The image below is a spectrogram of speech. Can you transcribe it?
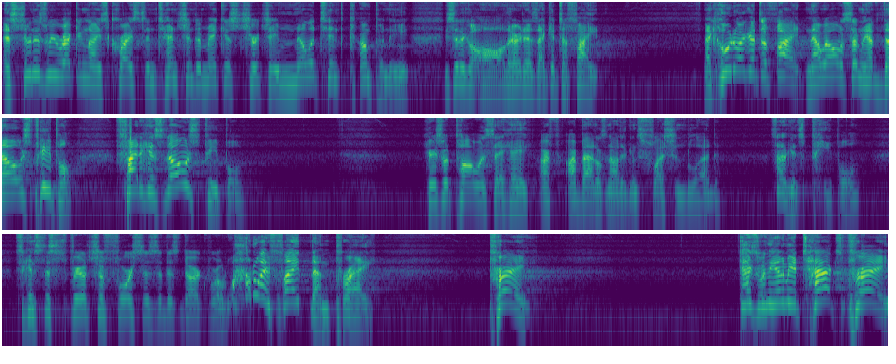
As soon as we recognize Christ's intention to make his church a militant company, he said, go, oh, there it is, I get to fight. Like, who do I get to fight? Now all of a sudden we have those people. Fight against those people. Here's what Paul would say Hey, our, our battle's not against flesh and blood, it's not against people, it's against the spiritual forces of this dark world. Well, how do I fight them? Pray. Pray. Guys, when the enemy attacks, pray.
